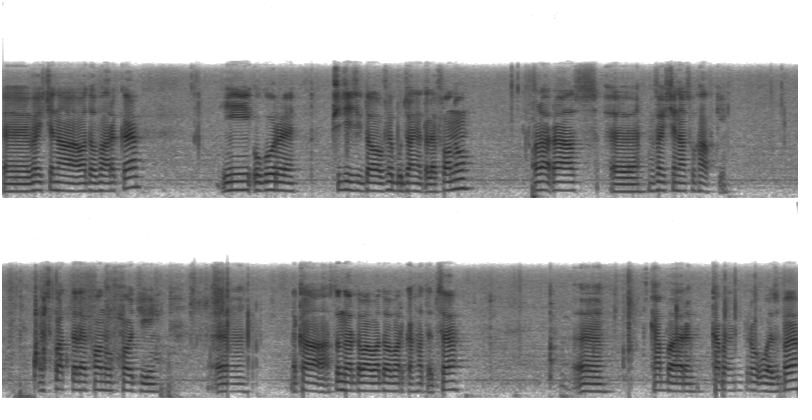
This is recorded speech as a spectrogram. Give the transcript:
e, wejście na ładowarkę i u góry przycisk do wybudzania telefonu oraz e, wejście na słuchawki. W skład telefonu wchodzi e, taka standardowa ładowarka HTC, kabel, kabel mikro USB,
